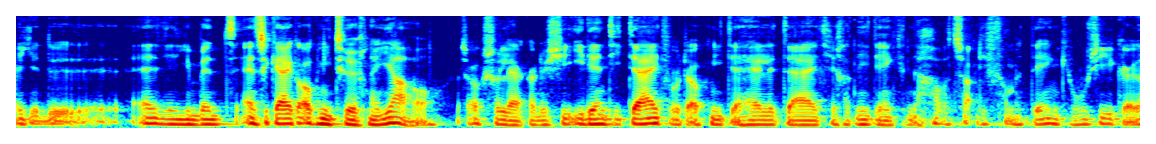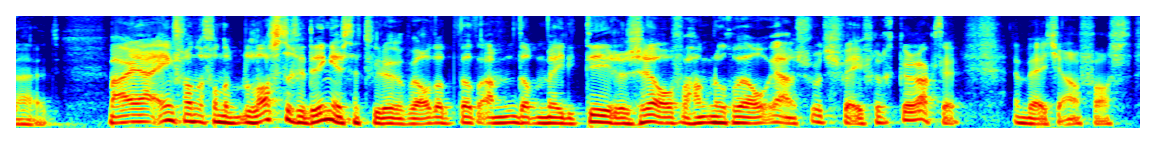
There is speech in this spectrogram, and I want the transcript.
Weet je, en, je bent, en ze kijken ook niet terug naar jou. Dat is ook zo lekker. Dus je identiteit wordt ook niet de hele tijd. Je gaat niet denken, nou, wat zou die van me denken? Hoe zie ik eruit? Maar ja, een van de, van de lastige dingen is natuurlijk ook wel dat, dat aan dat mediteren zelf hangt nog wel ja, een soort zweverig karakter een beetje aan vast.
